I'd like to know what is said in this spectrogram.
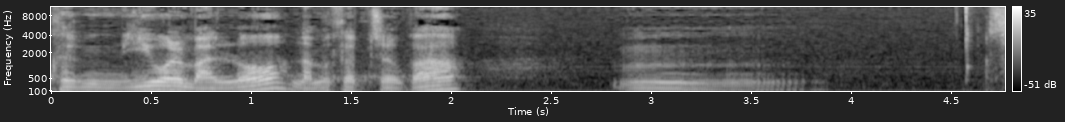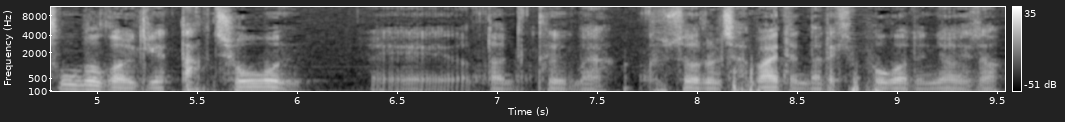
그 2월 말로 남북협주가, 음, 승부 걸기에 딱 좋은, 에, 어떤 그, 뭐야, 급소를 잡아야 된다 이렇게 보거든요. 그래서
